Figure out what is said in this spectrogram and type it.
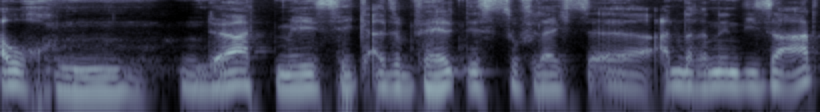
auch nerdmäßig, also im Verhältnis zu vielleicht äh, anderen in dieser Art,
